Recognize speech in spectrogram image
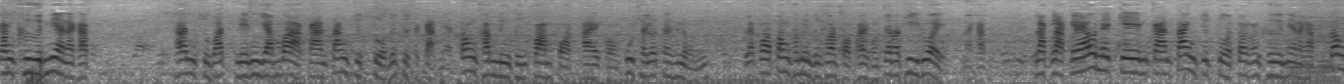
กลางคืนเนี่ยนะครับ ท่านสุวัสด์เน้นย้ำว่าการตั้งจุดตรวจหรือจุดสกัดเนี่ยต้องคำนึงถึงความปลอดภัยของผู้ใช้รถใช้ถนน แล้วก็ต้องคำนึงถึงความปลอดภัยของเจ้าหน้าที่ด้วยนะครับ หลักๆ แล้วในเกณฑ์การตั้งจุดตรวจตอนกลางคืนเนี่ยนะครับ ต้อง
